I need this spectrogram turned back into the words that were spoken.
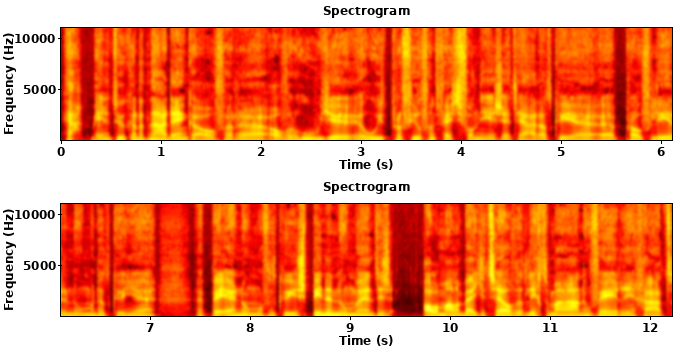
ja, ben je natuurlijk aan het nadenken over, uh, over hoe, je, hoe je het profiel van het festival neerzet. Ja, dat kun je profileren noemen, dat kun je PR noemen of dat kun je spinnen noemen. En het is allemaal een beetje hetzelfde. Het ligt er maar aan hoe ver je erin gaat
